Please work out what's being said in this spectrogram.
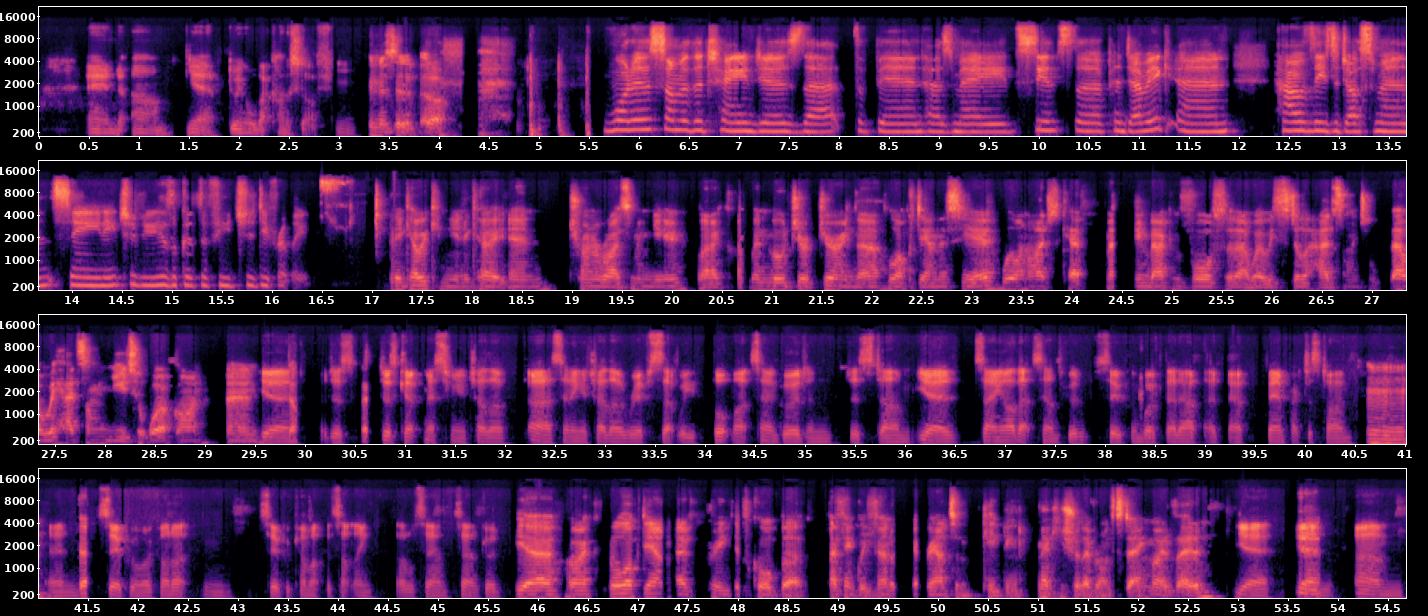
and um, yeah, doing all that kind of stuff. Couldn't have said it better. What are some of the changes that the band has made since the pandemic, and how have these adjustments seen each of you look at the future differently? I think how we communicate and trying to write something new. Like when we were dur- during the lockdown this year, Will and I just kept messaging back and forth so that way we still had something to that way we had something new to work on. And Yeah, I just just kept messaging each other, uh, sending each other riffs that we thought might sound good, and just um, yeah, saying, "Oh, that sounds good." See if we can work that out at, at band practice time, mm, and Yeah. see if we can work on it, and see if we come up with something that'll sound sound good. yeah, like the lockdown made it pretty difficult, but I think we Mm. found a way around to keeping making sure that everyone's staying motivated. Yeah, Yeah, and, um,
